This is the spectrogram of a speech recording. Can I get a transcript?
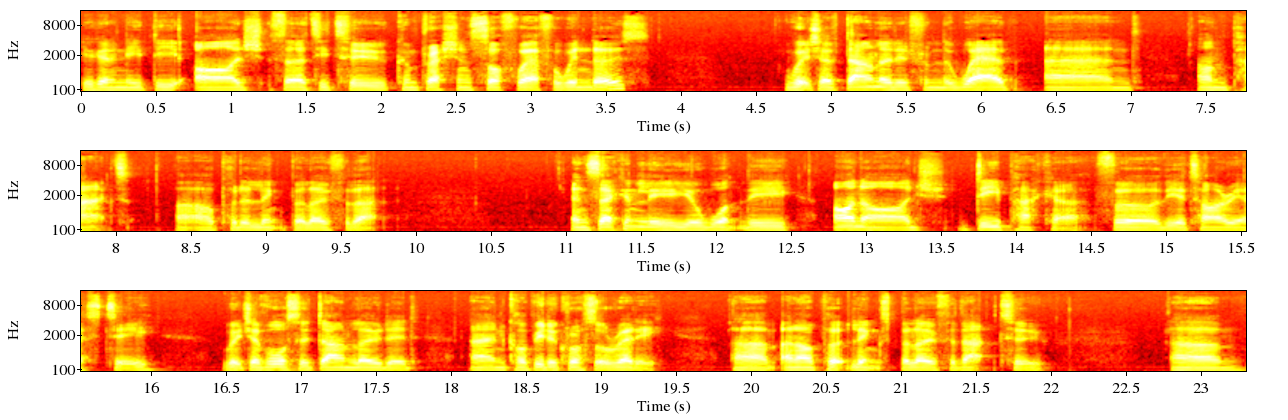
you're going to need the Arj32 compression software for Windows, which I've downloaded from the web and unpacked. I'll put a link below for that. And secondly, you'll want the Unarj depacker for the Atari ST, which I've also downloaded and copied across already. Um, and I'll put links below for that too. Um,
